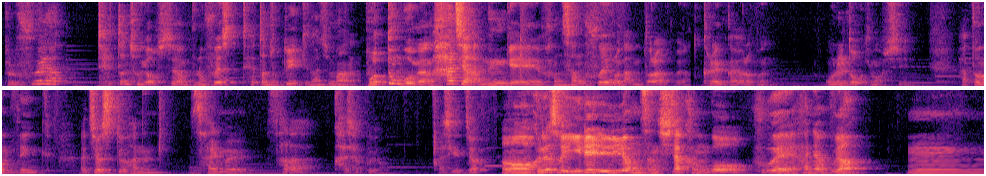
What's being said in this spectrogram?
그별 후회했던 적이 없어요. 물론 후회했던 적도 있긴 하지만 보통 보면 하지 않은 게 항상 후회로 남더라고요. 그러니까 여러분 오늘도 어김없이 I don't think, I just do 하는 삶을 살아가자고요. 아시겠죠? 어 그래서 1일 1영상 시작한 거 후회하냐고요? 음...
